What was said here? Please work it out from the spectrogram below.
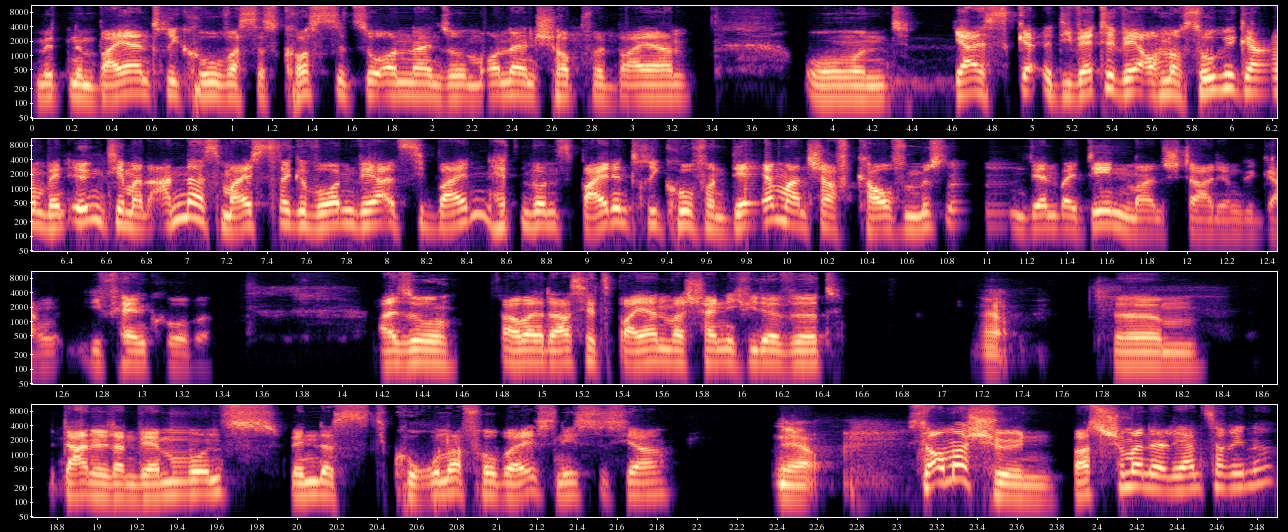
mit einem Bayern-Trikot, was das kostet, so online, so im Online-Shop von Bayern. Und ja, es, die Wette wäre auch noch so gegangen, wenn irgendjemand anders Meister geworden wäre als die beiden, hätten wir uns beide ein Trikot von der Mannschaft kaufen müssen und wären bei denen mal ins Stadion gegangen, die Fankurve. Also, aber da es jetzt Bayern wahrscheinlich wieder wird, ja. ähm, Daniel, dann werden wir uns, wenn das Corona vorbei ist, nächstes Jahr. Ja. Ist auch mal schön. Warst du schon mal in der Allianz Arena?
